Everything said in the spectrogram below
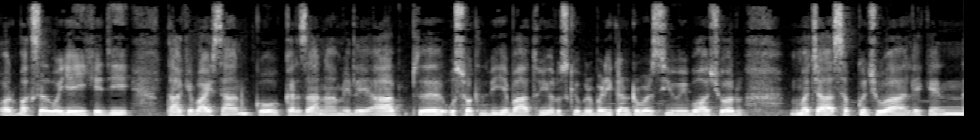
और मकसद वो यही कि जी, ताकि पाकिस्तान को कर्जा ना मिले। आप उस वक्त भी ये बात हुई और उसके ऊपर बड़ी कंट्रोवर्सी हुई, बहुत शोर मचा, सब कुछ हुआ, लेकिन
